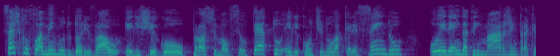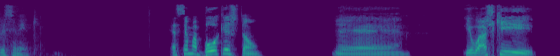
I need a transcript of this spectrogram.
Você acha que o Flamengo do Dorival, ele chegou próximo ao seu teto, ele continua crescendo, ou ele ainda tem margem para crescimento? Essa é uma boa questão. É... Eu acho que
